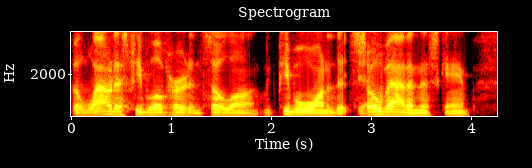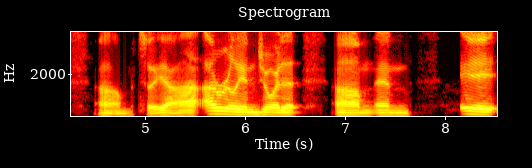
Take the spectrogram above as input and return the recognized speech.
the loudest people have heard in so long. Like people wanted it so bad in this game. Um, so yeah, I, I really enjoyed it. Um, and it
